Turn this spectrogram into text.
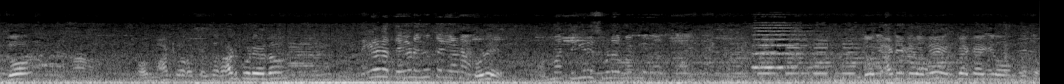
ಇದು ಅವ್ರು ಮಾಡ್ತಾರ ಕೆಲಸ. ರಾಡ್ ಕೊಡಿ ಅದು. ತೆಗೋಣ ತೆಗೋಣ ಇದು ತೆಗೋಣ ಕೊಡಿ. ಅಮ್ಮ ತೆಗೀರಿ ಮಕ್ಕಳು ಇದು ಗಾಡಿಗಳಲ್ಲಿ ಇರ್ಬೇಕಾಗಿರೋ ಅನ್ಸುತ್ತೆ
